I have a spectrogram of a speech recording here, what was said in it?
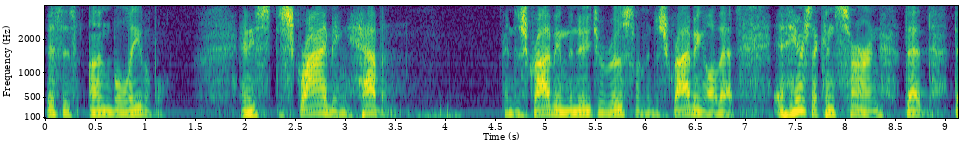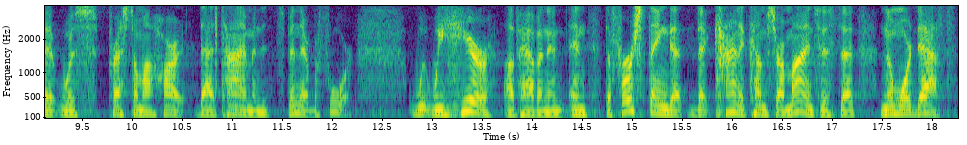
This is unbelievable. And he's describing heaven and describing the New Jerusalem and describing all that. And here's a concern that, that was pressed on my heart that time, and it's been there before. We, we hear of heaven, and, and the first thing that, that kind of comes to our minds is that no more death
